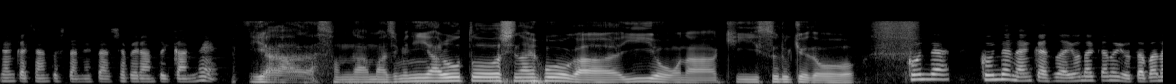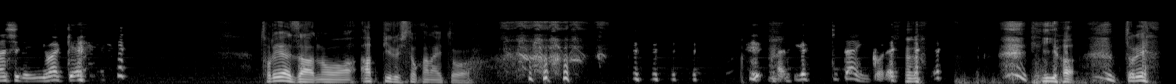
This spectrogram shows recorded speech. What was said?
なんかちゃんとしたネタ喋らんといかんね。いやー、そんな真面目にやろうとしない方がいいような気するけど、こんな、こんななんかさ、夜中のヨタ話でいいわけ？とりあえずあの、アピールしとかないと。誰が聞きたいんこれ？いや、とりあえず、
